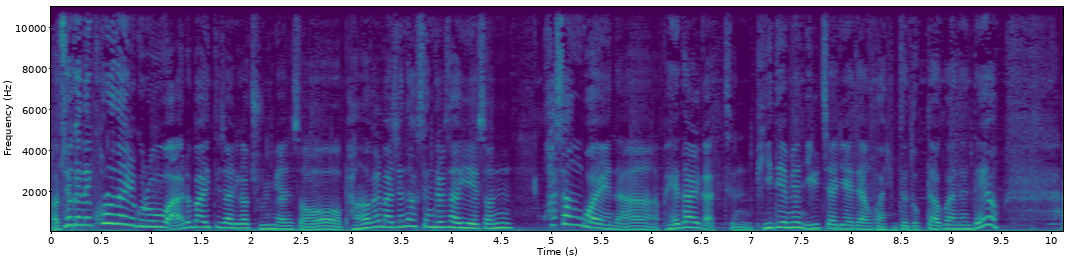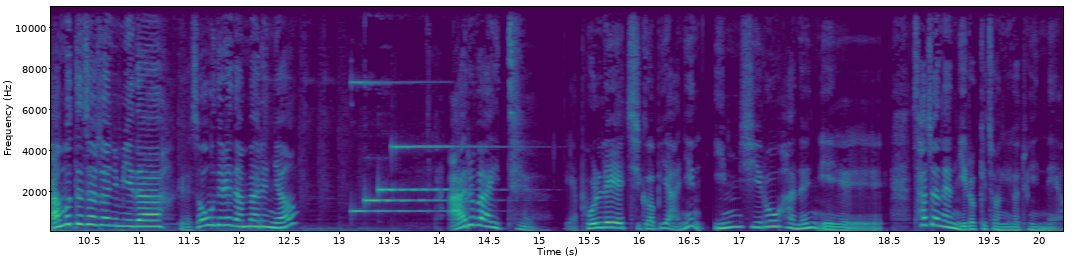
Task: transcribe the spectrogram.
어, 최근엔 코로나19로 아르바이트 자리가 줄면서 방학을 맞은 학생들 사이에선 화상과외나 배달 같은 비대면 일자리에 대한 관심도 높다고 하는데요. 아무튼 사전입니다. 그래서 오늘의 낱말은요. 아르바이트. 예, 본래의 직업이 아닌 임시로 하는 일. 사전에는 이렇게 정의가 돼 있네요.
